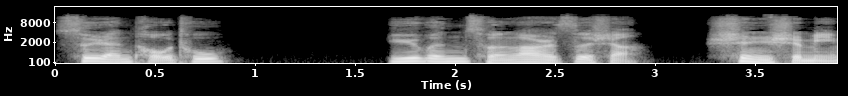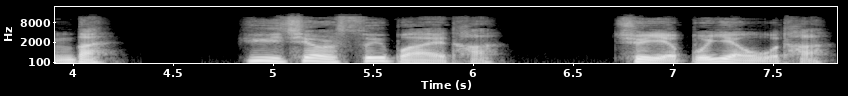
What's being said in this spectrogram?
虽然头秃，于温存二字上甚是明白。玉妻儿虽不爱他，却也不厌恶他。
